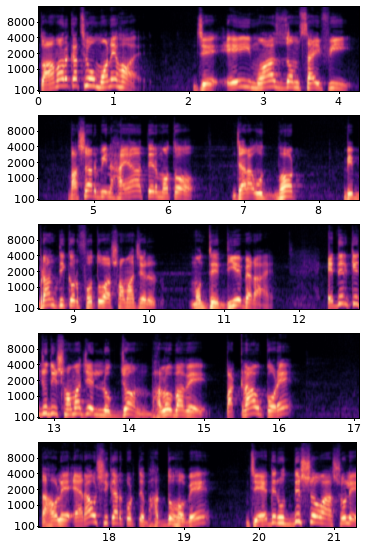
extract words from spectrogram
তো আমার কাছেও মনে হয় যে এই মোয়াজ্জম সাইফি বাশার বিন হায়াতের মতো যারা উদ্ভট, বিভ্রান্তিকর ফতোয়া সমাজের মধ্যে দিয়ে বেড়ায়, এদেরকে যদি সমাজের লোকজন ভালোভাবে পাকড়াও করে, তাহলে এরাও স্বীকার করতে বাধ্য হবে যে এদের উদ্দেশ্য আসলে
